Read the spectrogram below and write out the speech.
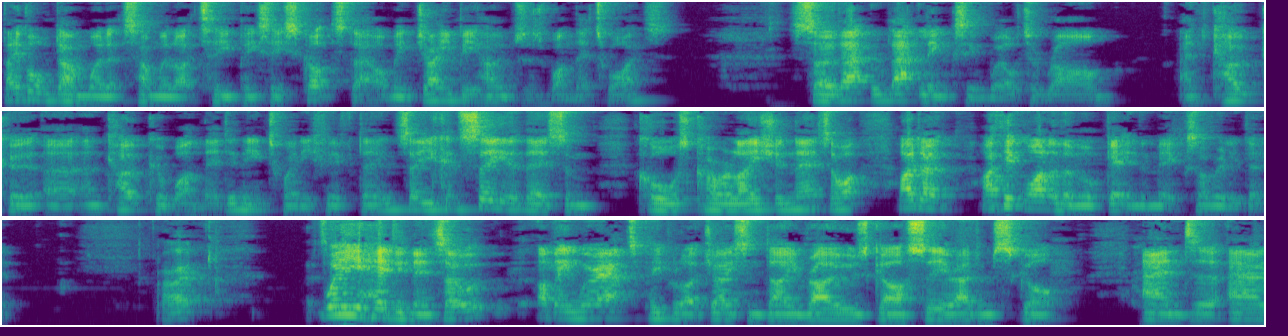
They've all done well at somewhere like TPC Scottsdale. I mean, JB Holmes has won there twice. So that, that links in well to Rahm and Koepka uh, and Koepka won there, didn't he, in 2015? So you can see that there's some course correlation there. So I, I don't. I think one of them will get in the mix. I really do. All right. That's Where are you heading then? So I mean, we're out to people like Jason Day, Rose Garcia, Adam Scott, and uh, our,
